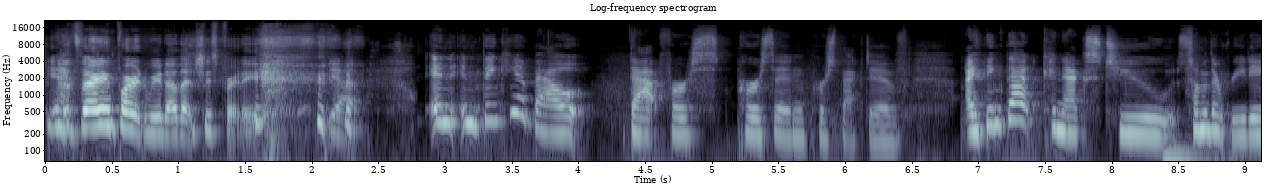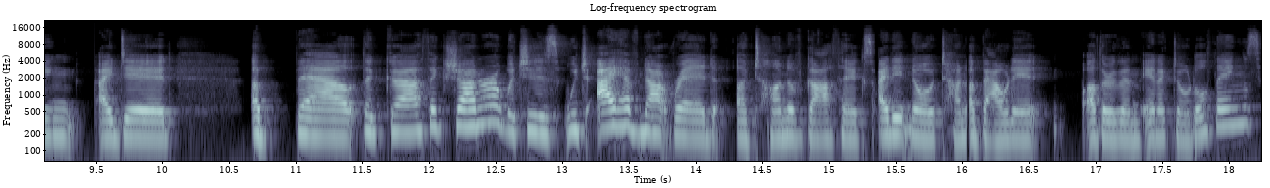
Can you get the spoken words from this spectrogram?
yeah. It's very important we know that she's pretty. yeah. And in thinking about that first person perspective, I think that connects to some of the reading I did about the gothic genre, which is which I have not read a ton of gothics. I didn't know a ton about it other than anecdotal things.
